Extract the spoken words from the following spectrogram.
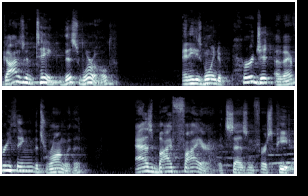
God is going to take this world and He's going to purge it of everything that's wrong with it as by fire, it says in 1 Peter.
